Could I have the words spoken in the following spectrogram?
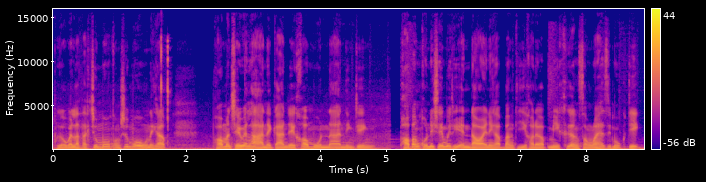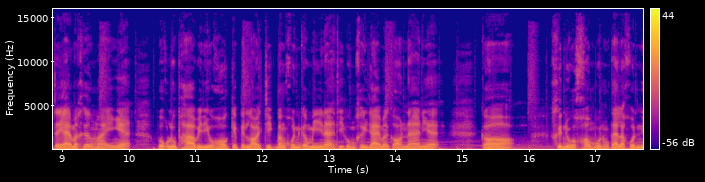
เผื่อเวลาสักชั่วโมงสองชั่วโมงนะครับเพราะมันใช้เวลาในการย้ายข้อมูลนานจริง ๆ เพราะบางคนที่ใช้มือถือ Android นะครับบางทีเขาได้แบบมีเครื่อง 256จิกจะย้ายมาเครื่องใหม่อย่างเงี้ยพวกรูปภาพวิดีโอเขาก็เก็บเป็นร้อยจิกบางคนก็มีนะที่ผมเคยย้ายมาก่อนหน้านี้ก็ขึ้นอยู่กับข้อมูลของแต่ละคนจ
